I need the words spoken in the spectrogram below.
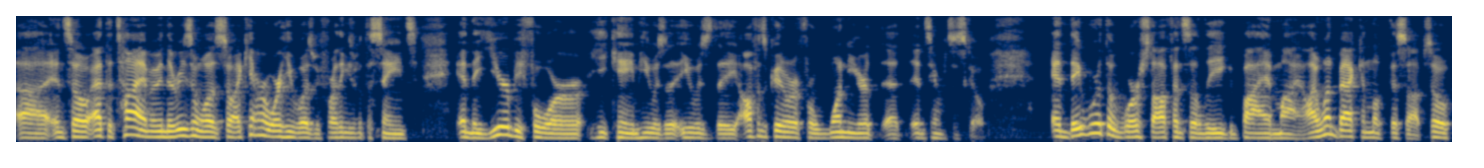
Uh, and so at the time, I mean, the reason was so I can't remember where he was before. I think he was with the Saints. And the year before he came, he was a, he was the offensive coordinator for one year at, in San Francisco, and they were the worst offense in the league by a mile. I went back and looked this up. So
